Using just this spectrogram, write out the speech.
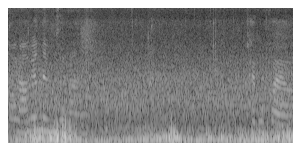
어, 라면 냄새나. 배고파요.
